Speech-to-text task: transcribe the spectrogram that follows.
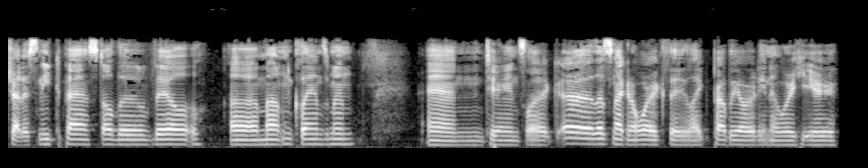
try to sneak past all the Vale uh, mountain clansmen and Tyrion's like, uh, that's not gonna work. They like probably already know we're here.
